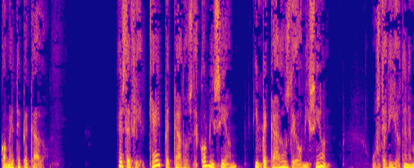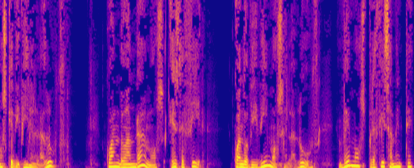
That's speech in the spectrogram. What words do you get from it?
comete pecado. Es decir, que hay pecados de comisión y pecados de omisión. Usted y yo tenemos que vivir en la luz. Cuando andamos, es decir, cuando vivimos en la luz, vemos precisamente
